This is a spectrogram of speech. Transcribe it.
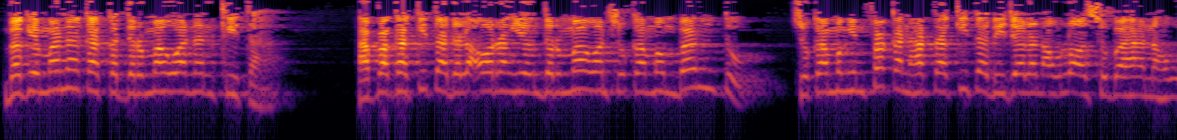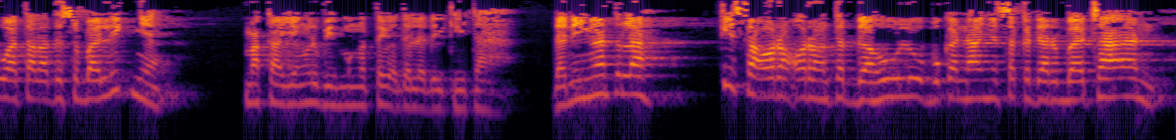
Bagaimanakah kedermawanan kita? Apakah kita adalah orang yang dermawan suka membantu, suka menginfakkan harta kita di jalan Allah Subhanahu wa taala atau sebaliknya? Maka yang lebih mengetahui adalah dari kita. Dan ingatlah kisah orang-orang terdahulu bukan hanya sekedar bacaan,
